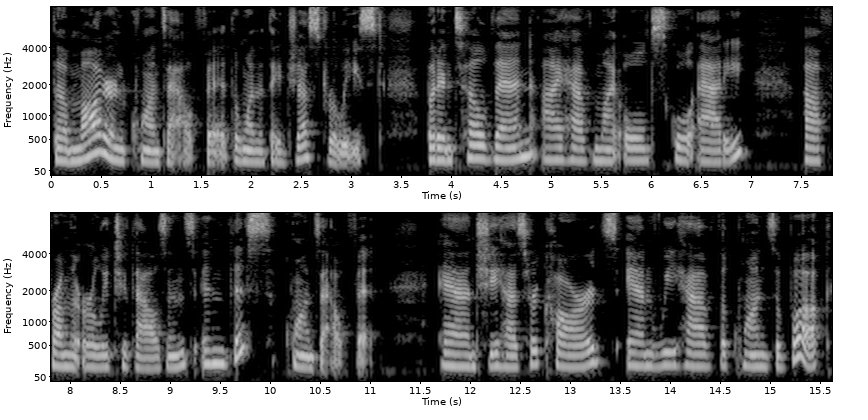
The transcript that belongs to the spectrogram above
the modern Kwanzaa outfit, the one that they just released. But until then, I have my old school Addie uh, from the early 2000s in this Kwanzaa outfit. And she has her cards, and we have the Kwanzaa book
